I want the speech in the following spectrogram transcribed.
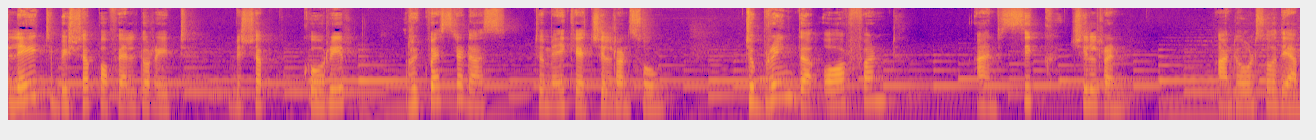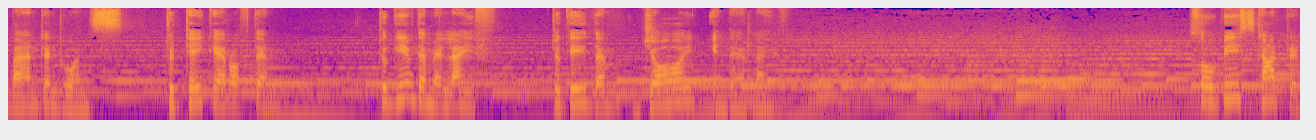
The late Bishop of Eldoret, Bishop Korir, requested us to make a children's home to bring the orphaned and sick children and also the abandoned ones, to take care of them, to give them a life, to give them joy in their life. So we started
